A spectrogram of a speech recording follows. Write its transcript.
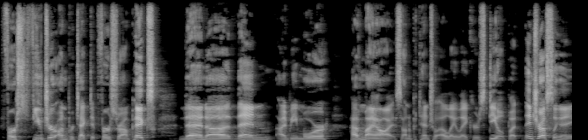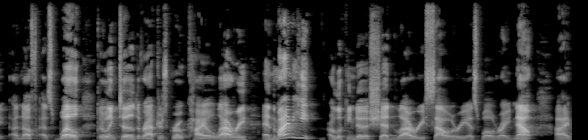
first future unprotected first round picks, then uh, then I'd be more have my eyes on a potential LA Lakers deal. But interestingly enough, as well, they're linked to the Raptors' GOAT Kyle Lowry, and the Miami Heat are looking to shed Lowry's salary as well right now. I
